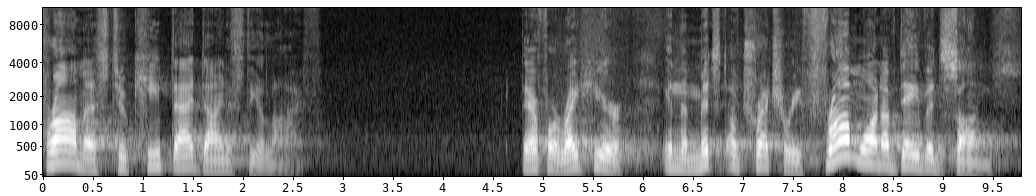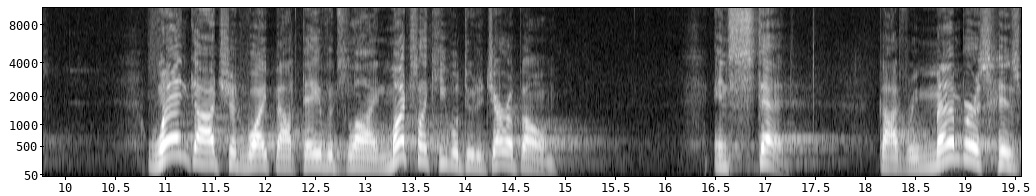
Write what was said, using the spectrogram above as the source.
promise to keep that dynasty alive. Therefore, right here, in the midst of treachery from one of David's sons, when God should wipe out David's line, much like he will do to Jeroboam, instead, God remembers his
